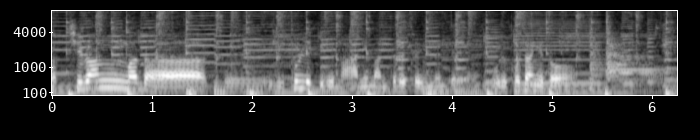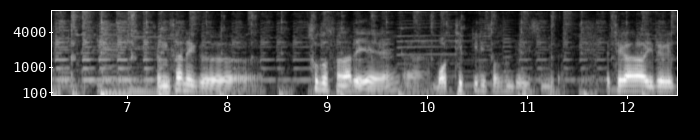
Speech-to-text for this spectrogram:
각 지방마다 그이 둘레길이 많이 만들어져 있는데 우리 고장에도 어, 정산의 그 수도선 아래에 어, 모티길이 조성되어 있습니다. 제가 이렇게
